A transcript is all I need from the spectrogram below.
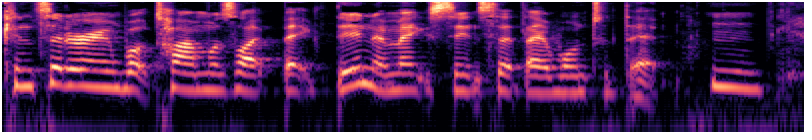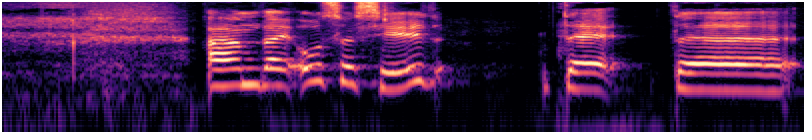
Considering what time was like back then, it makes sense that they wanted that. Um, they also said that the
